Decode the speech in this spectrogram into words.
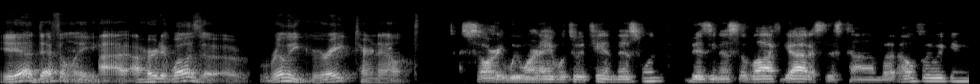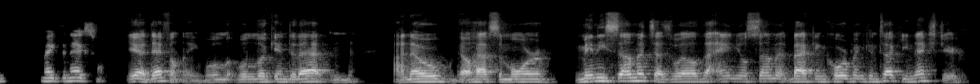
Yeah, definitely. I, I heard it was a, a really great turnout. Sorry we weren't able to attend this one. Busyness of life got us this time, but hopefully we can make the next one. Yeah, definitely. We'll we'll look into that, and I know they'll have some more mini summits as well. The annual summit back in Corbin, Kentucky next year.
